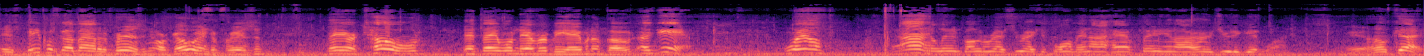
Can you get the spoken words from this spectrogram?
as people come out of prison or go into prison, they are told that they will never be able to vote again. Well, I mail in voter restoration form, and I have plenty, and I urge you to get one. Yeah. Okay.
